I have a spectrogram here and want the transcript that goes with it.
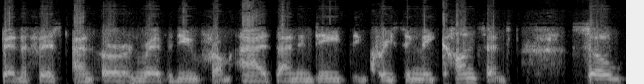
benefit and earn revenue from ads and indeed increasingly content. So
